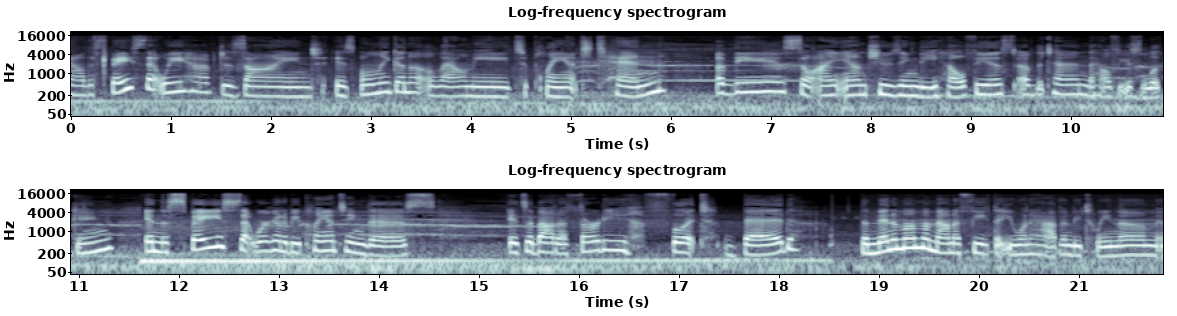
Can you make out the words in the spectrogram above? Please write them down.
Now the space that we have designed is only gonna allow me to plant 10 of these, so I am choosing the healthiest of the 10, the healthiest looking. In the space that we're gonna be planting this, it's about a 30 foot bed the minimum amount of feet that you want to have in between them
